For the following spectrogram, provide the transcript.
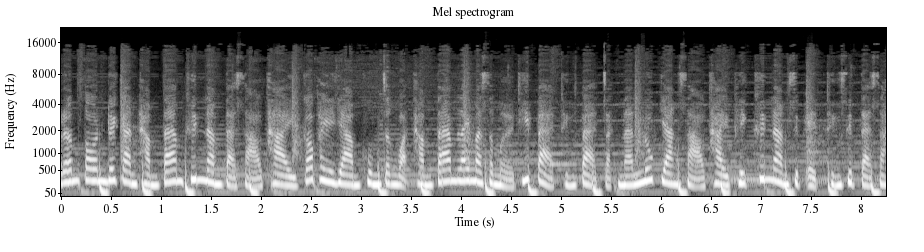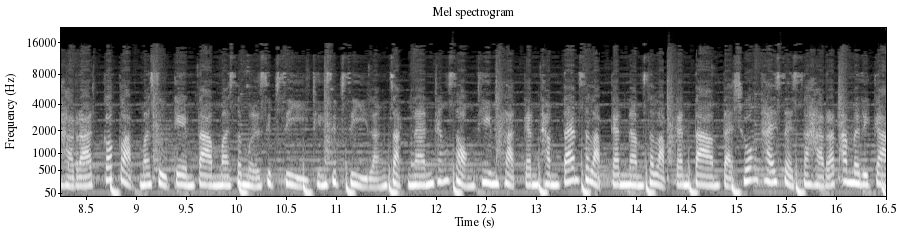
เริ่มต้นด้วยการทำแต้มขึ้นนำแต่สาวไทยก็พยายามคุมจังหวะทำแต้มไล่มาเสมอที่ 8 ถึง 8 จากนั้นลูกยางสาวไทยพลิกขึ้นนำ11 ถึง 10 แต่สหรัฐก็กลับมาสู่เกมตามมาเสมอ 14 ถึง 14 หลังจากนั้นทั้ง 2 ทีมผลัดกันทำแต้มสลับกันนำสลับกันตาม แต่ช่วงท้ายเสร็จสหรัฐอเมริกา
